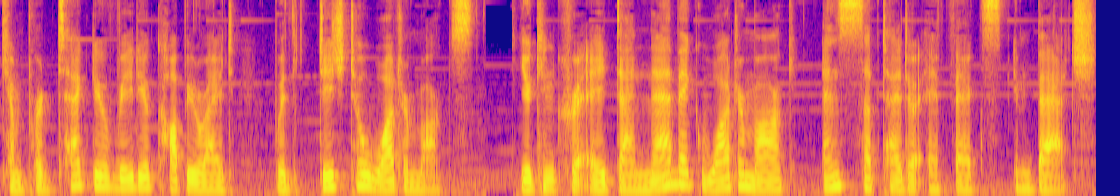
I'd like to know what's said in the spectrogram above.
can protect your video copyright with digital watermarks. You can create dynamic watermark and subtitle effects in batch.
